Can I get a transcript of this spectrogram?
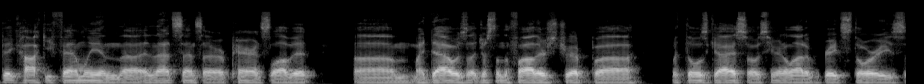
big hockey family, and uh, in that sense, our parents love it. Um, my dad was uh, just on the father's trip uh, with those guys, so I was hearing a lot of great stories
